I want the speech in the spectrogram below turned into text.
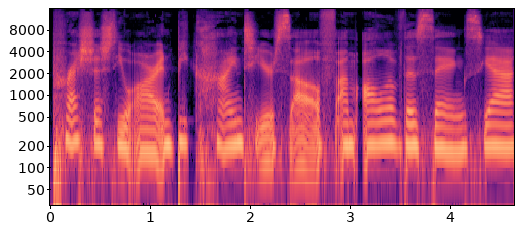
precious you are. And be kind to yourself. Um, all of those things. Yeah.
